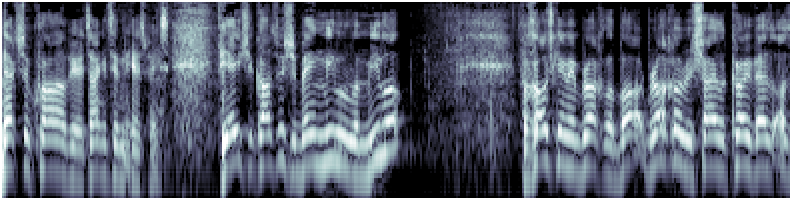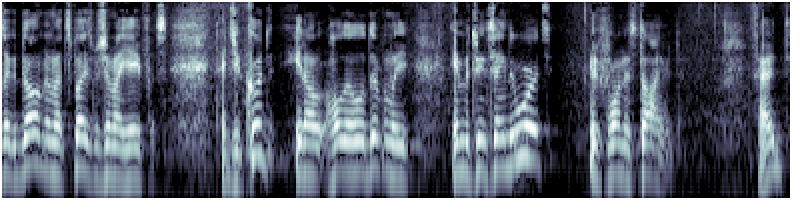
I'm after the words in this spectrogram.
next of klal here, it's not considered an airspace. V'yesh Shekasu Shebein Milu Milo. That you could, you know, hold it a little differently in between saying the words if one is tired. Right?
